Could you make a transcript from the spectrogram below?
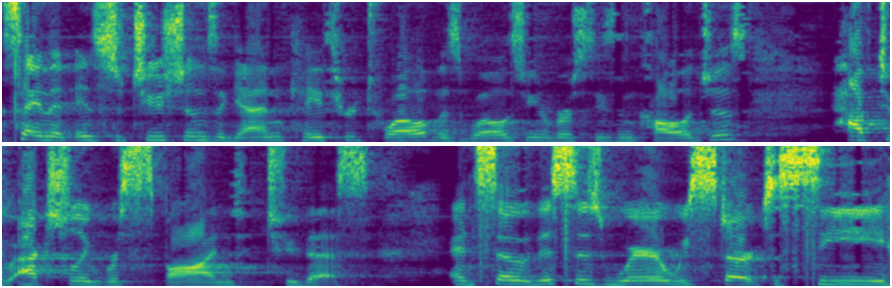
saying that institutions, again, K through 12, as well as universities and colleges, have to actually respond to this. And so this is where we start to see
